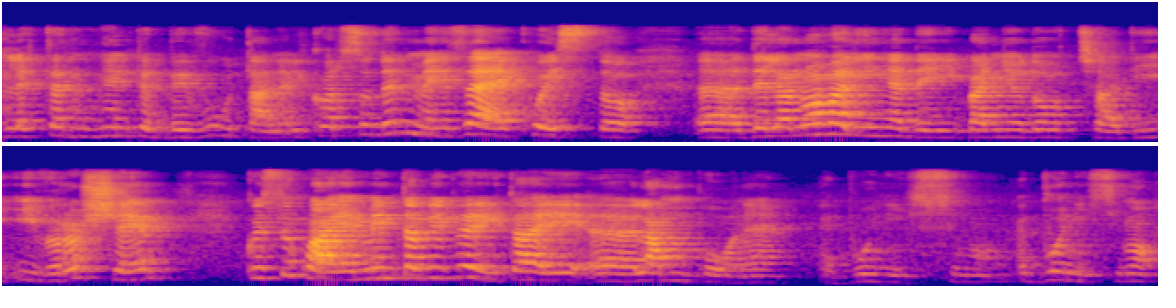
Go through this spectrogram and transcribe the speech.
letteralmente bevuta nel corso del mese. È questo eh, della nuova linea dei bagno doccia di Yves Rocher questo qua è menta piperita e eh, lampone. È buonissimo, è buonissimo.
